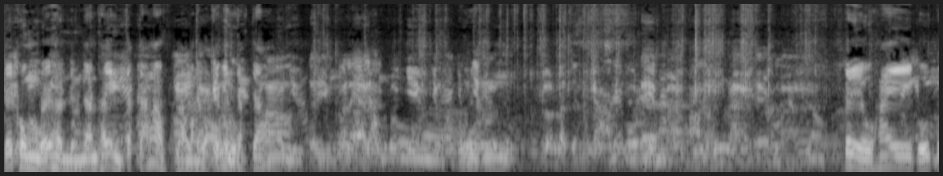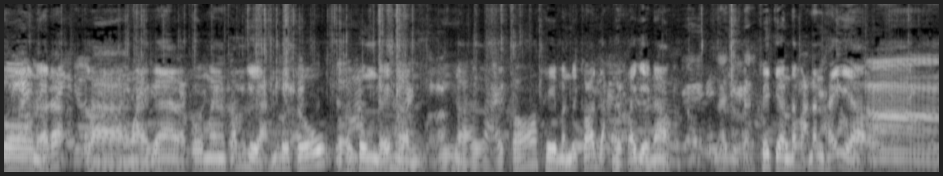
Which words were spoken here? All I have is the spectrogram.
Cái khung để hình nhìn anh thấy nhìn chắc chắn không? Là bằng gỗ nhìn chắc chắn. À, có lẽ là không bao nhiêu nhưng mà công nhận rất là tình cảm. Cô đem mà bẩn nè đem mà. Cái điều hay của cô nữa đó là ngoài ra là cô mang tấm di ảnh của chú để khung để hình. Rồi lại có thêm anh biết có đặc biệt là gì nữa không? Là gì ta? Phía trên tấm ảnh anh thấy gì không? À,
